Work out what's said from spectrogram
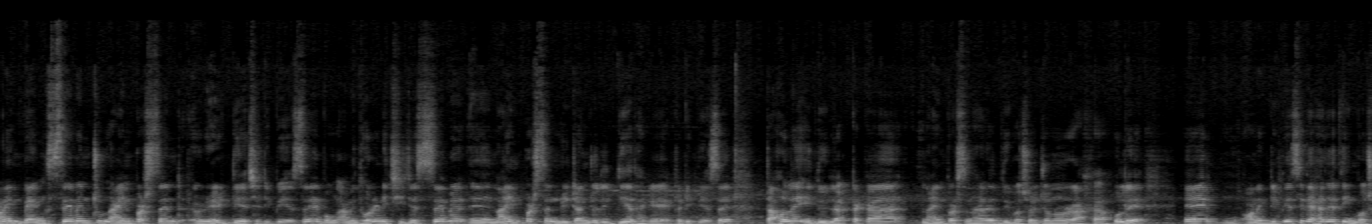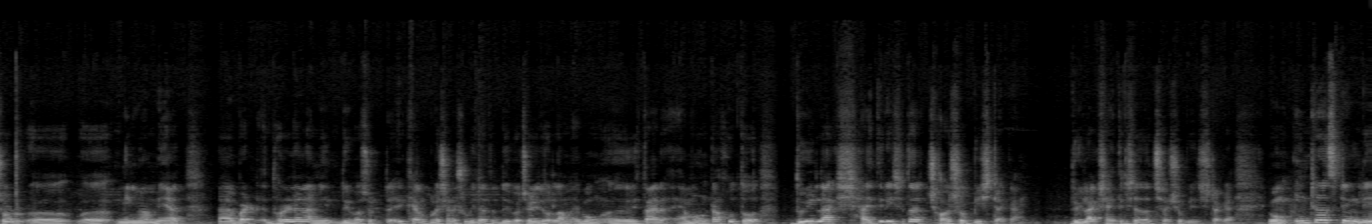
অনেক bank seven to nine percent rate দিয়েছে ডিপিএসে এবং আমি ধরে নিচ্ছি যে সেভেন নাইন পার্সেন্ট রিটার্ন যদি দিয়ে থাকে একটা ডিপিএসে তাহলে এই দুই লাখ টাকা নাইন পার্সেন্ট হারে দুই বছরের জন্য রাখা হলে অনেক ডিপিএসই দেখা যায় তিন বছর মিনিমাম মেয়াদ বাট ধরে নেন আমি দুই বছর ক্যালকুলেশনের সুবিধাতে দুই বছরই ধরলাম এবং তার অ্যামাউন্টটা হতো দুই লাখ সাঁত্রিশ হাজার ছয়শো বিশ টাকা। দুই লাখ সাঁত্রিশ হাজার ছয়শো বিশ টাকা। এবং ইন্টারেস্টিংলি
